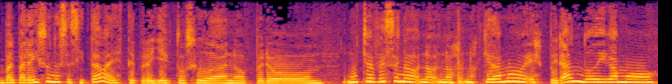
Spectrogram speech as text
Valparaíso necesitaba este proyecto ciudadano, pero muchas veces no, nos quedamos esperando, digamos,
